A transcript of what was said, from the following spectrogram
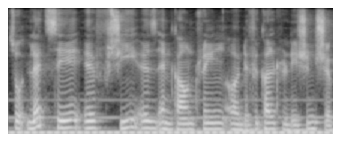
So let's say if she is encountering a difficult relationship,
